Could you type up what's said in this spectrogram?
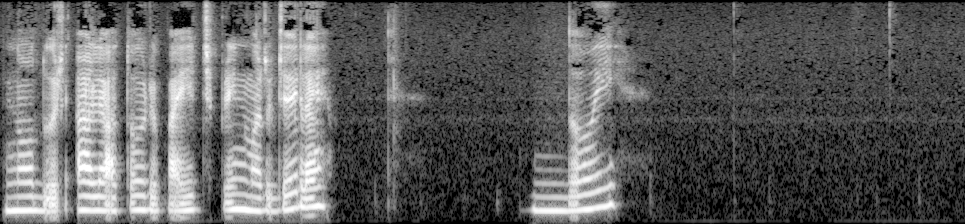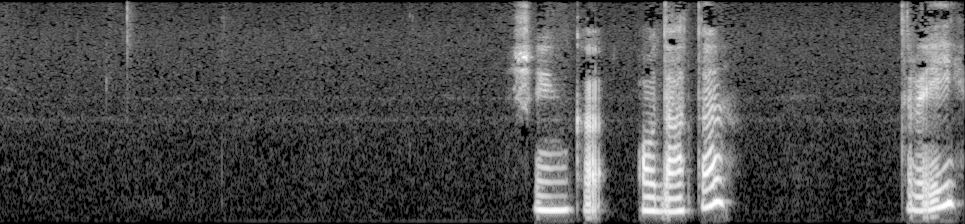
noduri aleatoriu pe aici prin mărgele 2 și încă o dată 3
